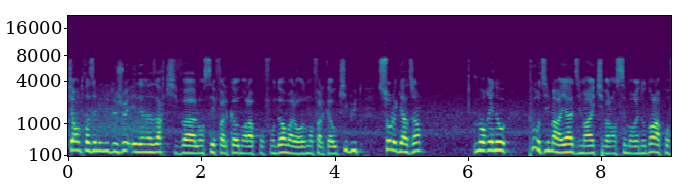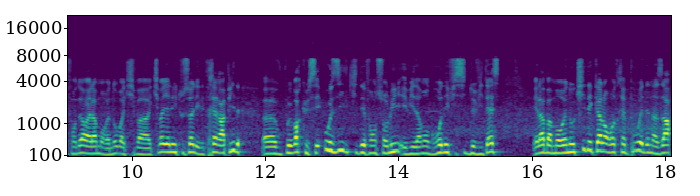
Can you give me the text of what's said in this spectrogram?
43e minute de jeu, Eden Hazard qui va lancer Falcao dans la profondeur. Malheureusement, Falcao qui bute sur le gardien. Moreno pour Di Maria. Di Maria qui va lancer Moreno dans la profondeur. Et là, Moreno bah, qui, va, qui va y aller tout seul. Il est très rapide. Euh, vous pouvez voir que c'est Ozil qui défend sur lui. Évidemment, gros déficit de vitesse. Et là, bah, Moreno qui décale en retrait pour Eden Hazard.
